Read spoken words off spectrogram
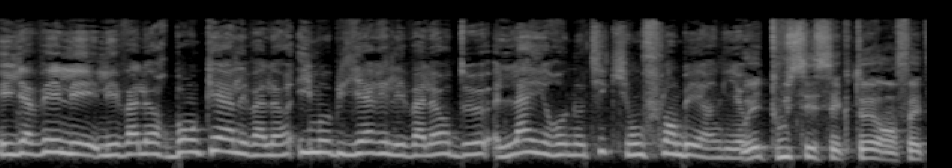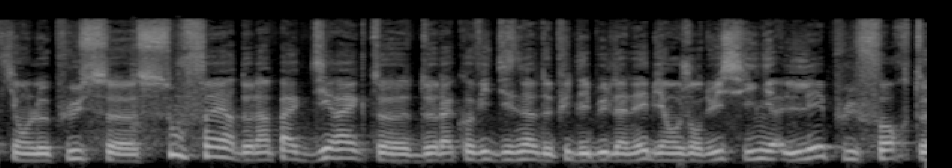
et il y avait les, les valeurs bancaires, les valeurs immobilières et les valeurs de l'aéronautique qui ont flambé, hein, Guillaume. Oui, tous ces secteurs en fait qui ont le plus euh, souffert de l'impact direct euh, de la Covid-19 depuis le début de l'année, eh bien aujourd'hui signent les plus fortes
